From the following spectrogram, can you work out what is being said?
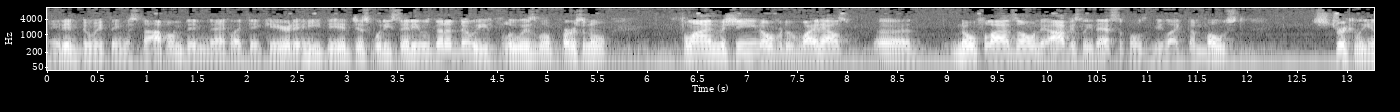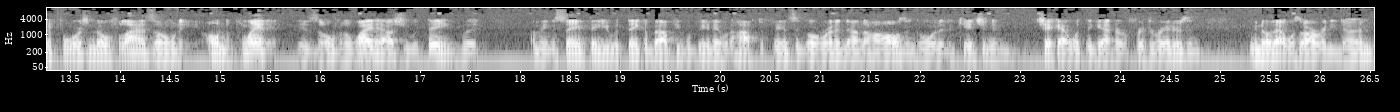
They didn't do anything to stop him, didn't act like they cared, and he did just what he said he was gonna do. He flew his little personal flying machine over the White House uh, no fly zone. Obviously, that's supposed to be like the most strictly enforced no fly zone on the planet is over the White House. You would think, but I mean, the same thing you would think about people being able to hop the fence and go running down the halls and go into the kitchen and check out what they got in the refrigerators, and we know that was already done.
